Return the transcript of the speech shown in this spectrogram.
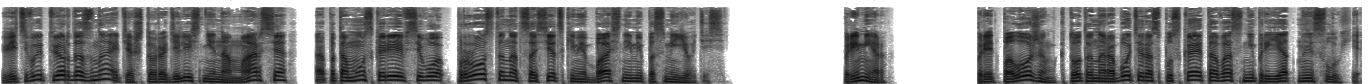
Ведь вы твердо знаете, что родились не на Марсе, а потому, скорее всего, просто над соседскими баснями посмеетесь. Пример. Предположим, кто-то на работе распускает о вас неприятные слухи.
